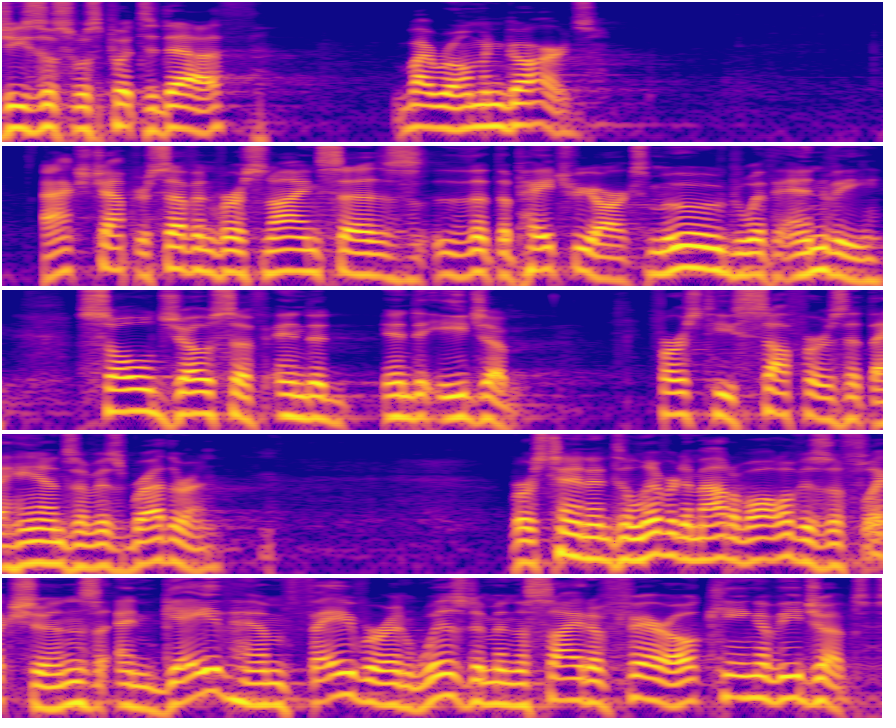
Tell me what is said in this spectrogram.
Jesus was put to death by Roman guards. Acts chapter 7, verse 9 says that the patriarchs, moved with envy, sold Joseph into, into Egypt. First, he suffers at the hands of his brethren. Verse 10 and delivered him out of all of his afflictions and gave him favor and wisdom in the sight of Pharaoh, king of Egypt.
